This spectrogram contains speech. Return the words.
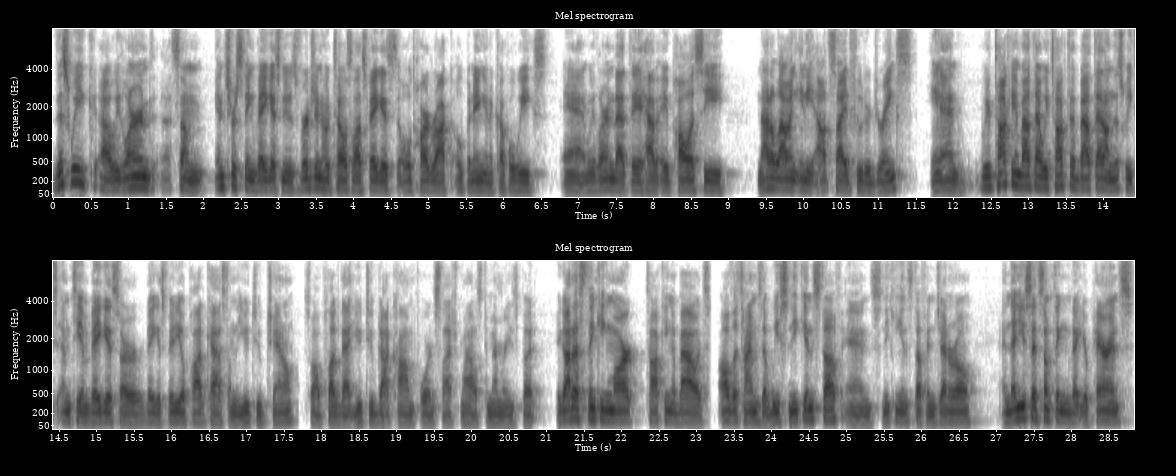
this week uh, we learned uh, some interesting Vegas news. Virgin Hotels Las Vegas, the old Hard Rock, opening in a couple weeks, and we learned that they have a policy not allowing any outside food or drinks. And we are talking about that. We talked about that on this week's MTM Vegas, our Vegas video podcast on the YouTube channel. So I'll plug that youtube.com forward slash miles to memories. But it got us thinking, Mark, talking about all the times that we sneak in stuff and sneaking in stuff in general. And then you said something that your parents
